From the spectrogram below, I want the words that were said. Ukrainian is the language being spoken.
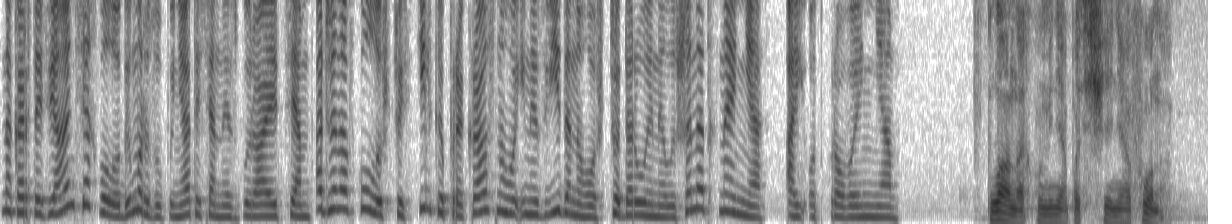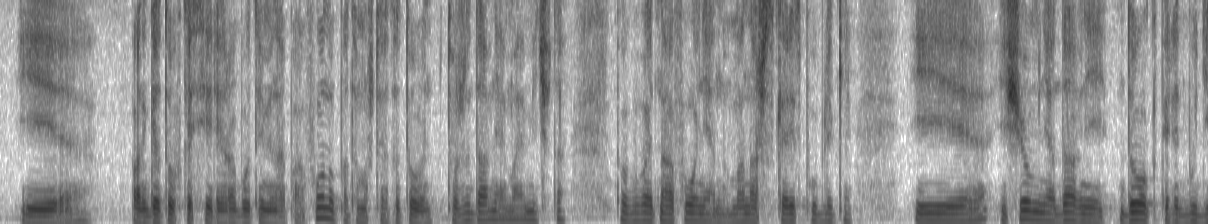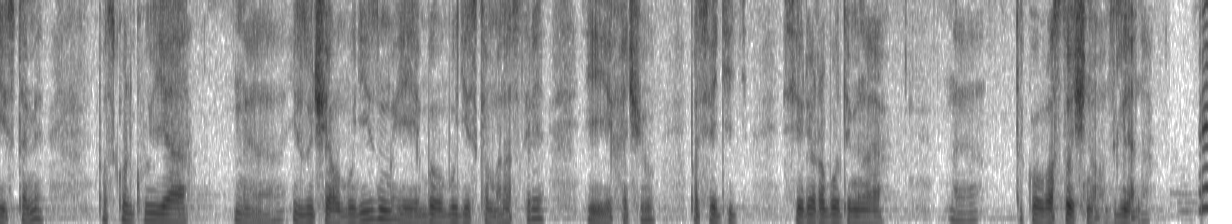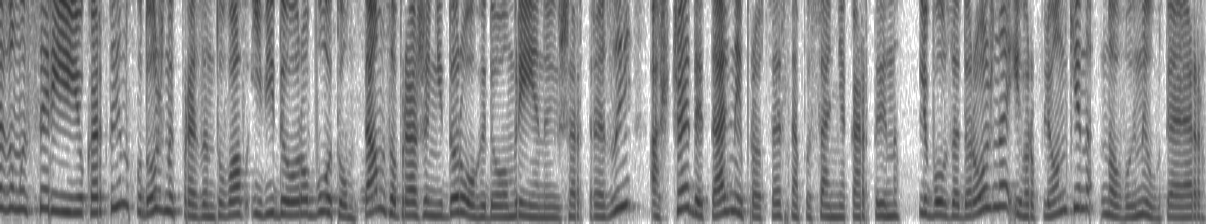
На картезіанцях Володимир зупинятися не збирається, адже навколо ще стільки прекрасного і незвіданого, що дарує не лише натхнення, а й откровення. В планах у меня посещение Афона и подготовка серии работ именно по Афону, потому что это то- тоже давняя моя мечта побывать на Афоне, в монашеской республике. И еще у меня давний долг перед буддистами, поскольку я э, изучал буддизм и был в буддийском монастыре, и хочу посвятить серию работ именно э, такого восточного взгляда. Разом із серією картин художник презентував і відеороботу. Там зображені дороги до омріяної шартрези, а ще детальний процес написання картин. Любов Задорожна, Ігор Пльонкін. Новини УТР.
